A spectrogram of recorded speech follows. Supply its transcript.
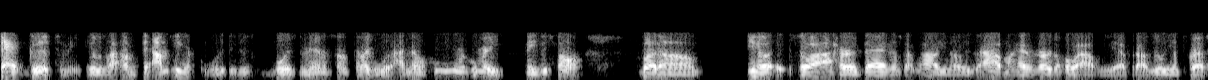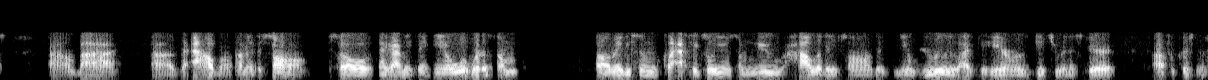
that good to me. It was like I'm th- I'm thinking, what is this Boyz II Men or something? Like what? I know who who made made this song, but um you know, so I heard that and I was like, wow, you know, his album. I haven't heard the whole album yet, but I was really impressed um, by uh, the album. I mean, the song. So that got me thinking. You know, what, what are some uh, maybe some classics or even some new holiday songs that you know you really like to hear and really get you in the spirit uh, for Christmas?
